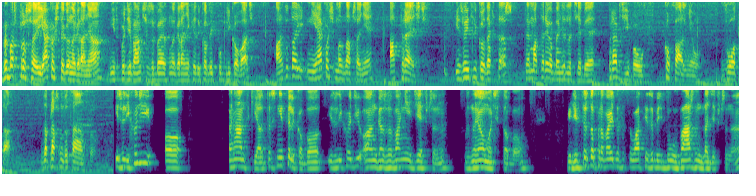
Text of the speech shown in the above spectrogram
Wybacz proszę jakość tego nagrania. Nie spodziewałem się, że będę to nagranie kiedykolwiek publikować, ale tutaj nie jakość ma znaczenie, a treść. Jeżeli tylko zechcesz, ten materiał będzie dla Ciebie prawdziwą kopalnią złota. Zapraszam do seansu. Jeżeli chodzi o randki, ale też nie tylko, bo jeżeli chodzi o angażowanie dziewczyn w znajomość z Tobą, gdzie chcesz doprowadzić do sytuacji, żebyś był ważny dla dziewczyny,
